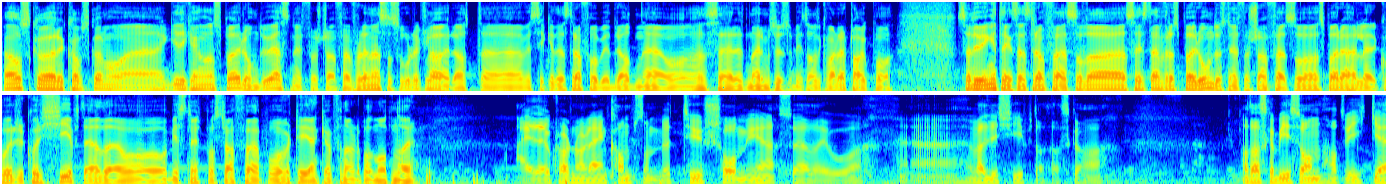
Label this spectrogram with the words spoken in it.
Ja, Oskar Kapskarmo, jeg gidder ikke engang å spørre om du er snytt for straffe, for den er så soleklar at uh, hvis ikke det er straffe å bli dratt ned og ser nærmest ut som å bli tatt kvelertak på, så er det jo ingenting som er straffe. Så, da, så istedenfor å spørre om du er snytt for straffe, så spør jeg heller hvor, hvor kjipt er det å, å bli snytt på straffe på overtid i en cupfinale på den måten der? Nei, det er jo klart Når det er en kamp som betyr så mye, så er det jo eh, veldig kjipt at jeg skal at jeg skal bli sånn at vi ikke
